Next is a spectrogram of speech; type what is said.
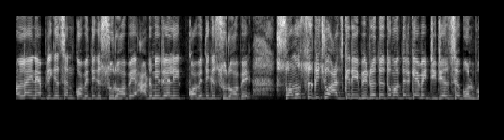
অনলাইন অ্যাপ্লিকেশান কবে থেকে শুরু হবে, আর্মি র্যালি কবে থেকে শুরু হবে, সমস্ত কিছু আজকের এই ভিডিওতে তোমাদেরকে আমি ডিটেলসে বলব।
